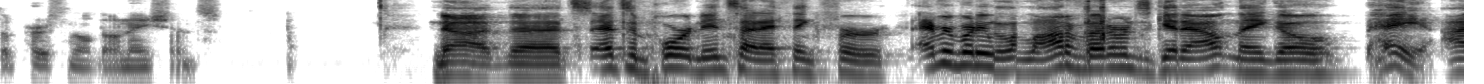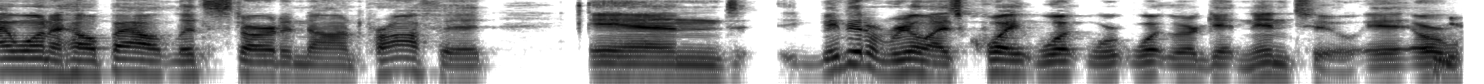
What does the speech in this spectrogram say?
the personal donations. No, that's that's important insight. I think for everybody, a lot of veterans get out and they go, "Hey, I want to help out. Let's start a nonprofit." And maybe they don't realize quite what we're, what they're getting into, eh, or yeah.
